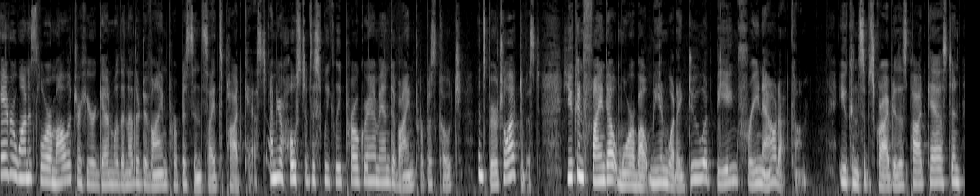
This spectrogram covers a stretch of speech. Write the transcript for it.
Hey everyone, it's Laura Molitor here again with another Divine Purpose Insights podcast. I'm your host of this weekly program and Divine Purpose coach and spiritual activist. You can find out more about me and what I do at beingfreenow.com. You can subscribe to this podcast and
